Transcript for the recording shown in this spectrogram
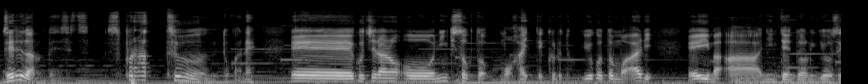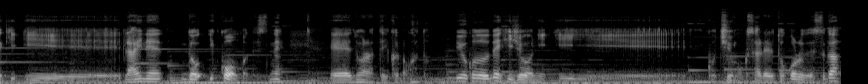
ゼルダの伝説、スプラトゥーンとかね、えー、こちらの人気ソフトも入ってくるということもあり、えー、今、あ任天堂の業績、えー、来年度以降もですね、えー、どうなっていくのかということで非常に、注目されるところですが、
